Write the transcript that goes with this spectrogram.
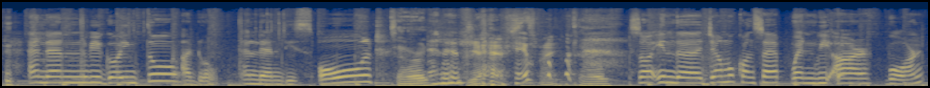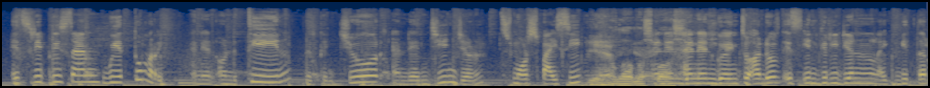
and then we going to adult. And then this old. Taryn. And then Yes, that's me. So in the jamu concept, when we are born, it's represent with turmeric, and then on the tin, the kencur, and then ginger. It's more spicy. Yeah. I like my And then, and then going to adult, it's ingredient like bitter.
